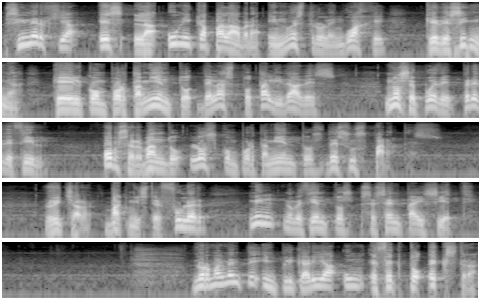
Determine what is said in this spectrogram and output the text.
Sinergia es la única palabra en nuestro lenguaje que designa que el comportamiento de las totalidades no se puede predecir observando los comportamientos de sus partes. Richard Buckminster Fuller, 1967 normalmente implicaría un efecto extra,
